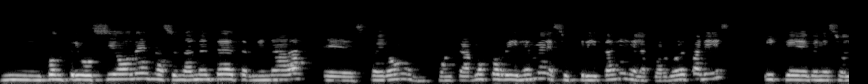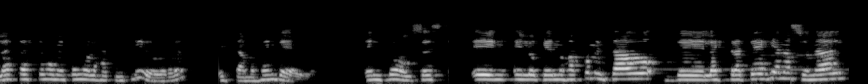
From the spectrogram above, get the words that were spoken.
mm, contribuciones nacionalmente determinadas que fueron, Juan Carlos, corrígeme, suscritas en el Acuerdo de París y que Venezuela hasta este momento no las ha cumplido, ¿verdad? Estamos en deuda. Entonces, en, en lo que nos has comentado de la estrategia nacional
